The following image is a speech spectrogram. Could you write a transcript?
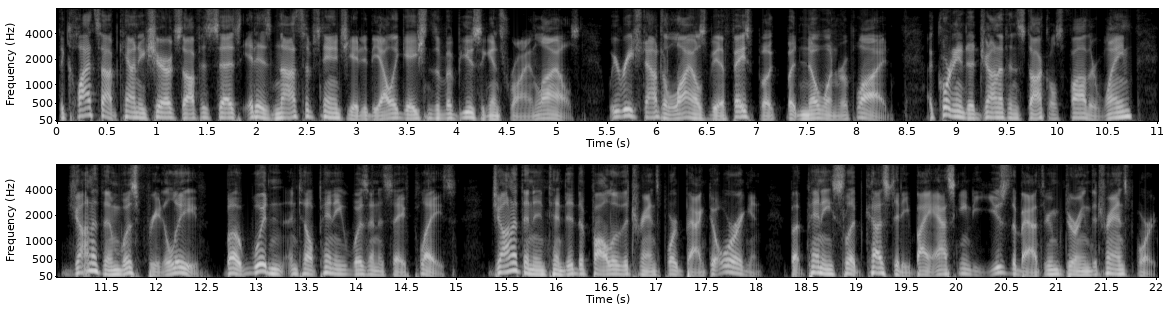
The Clatsop County Sheriff's Office says it has not substantiated the allegations of abuse against Ryan Lyles. We reached out to Lyles via Facebook, but no one replied. According to Jonathan Stockle's father, Wayne, Jonathan was free to leave, but wouldn't until Penny was in a safe place. Jonathan intended to follow the transport back to Oregon, but Penny slipped custody by asking to use the bathroom during the transport.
